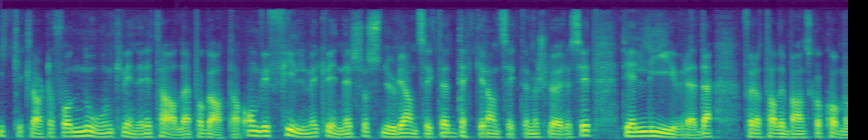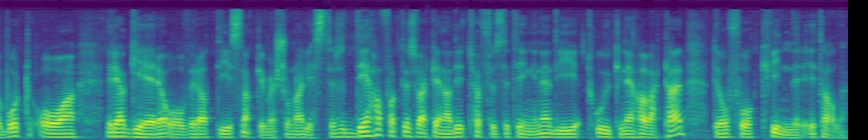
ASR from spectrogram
ikke klart å få noen kvinner i tale på gata. Om vi filmer kvinner, så snur de ansiktet, dekker ansiktet med sløret sitt. De er livredde for at Taliban skal komme bort og reagere over at de snakker med journalister. Så Det har faktisk vært en av de tøffeste tingene de to ukene jeg har vært her, det å få kvinner i tale.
